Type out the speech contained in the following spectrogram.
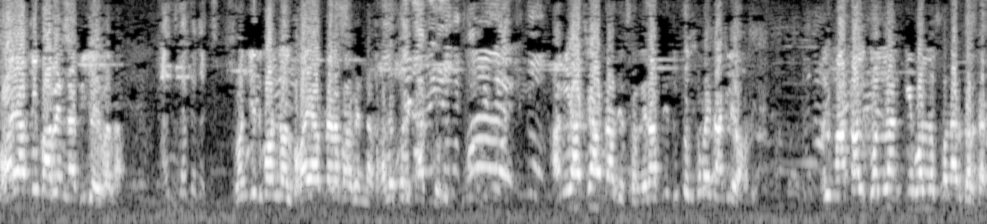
ভয় আপনি পাবেন না বিজয়বালা। সঞ্জিত মন্ডল, ভয় আপনারা পাবেন না। ভালো করে কাজ করুন। আমি আছি আপনাদের সঙ্গে, রাত্রি দুটোর সময় ডাকলে হবে। ওই মাতাল কল্যাণ কি বলল শোনার দরকার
